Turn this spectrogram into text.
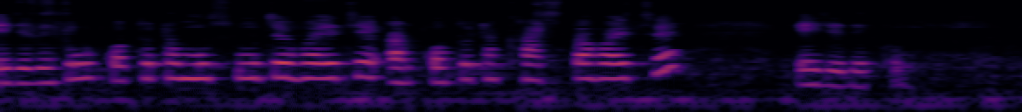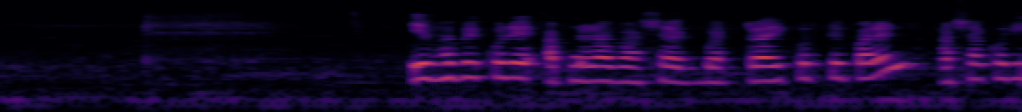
এই যে দেখুন, কতটা মুচমুচে হয়েছে আর কতটা খাস্তা হয়েছে। এই যে দেখুন। এভাবে করে আপনারা বাসা একবার ট্রাই করতে পারেন। আশা করি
